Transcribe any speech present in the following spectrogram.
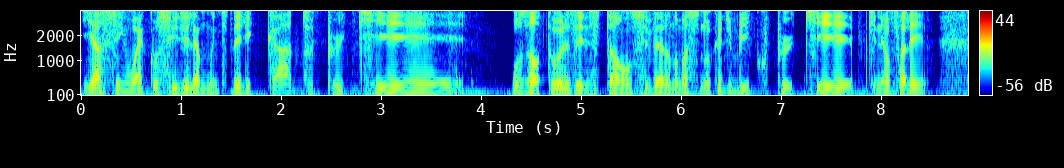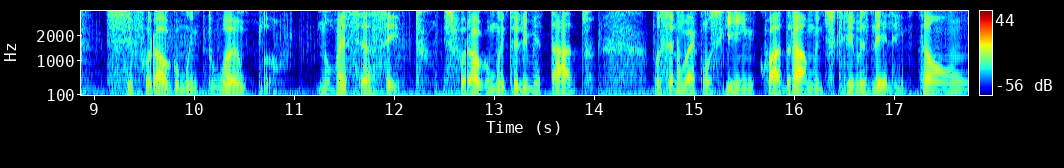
e assim, o ecocídio ele é muito delicado porque os autores eles estão se vendo numa sinuca de bico, porque, que nem eu falei, se for algo muito amplo, não vai ser aceito. Se for algo muito limitado, você não vai conseguir enquadrar muitos crimes nele. Então,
